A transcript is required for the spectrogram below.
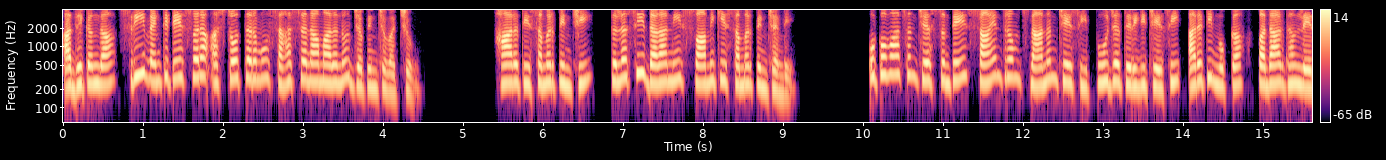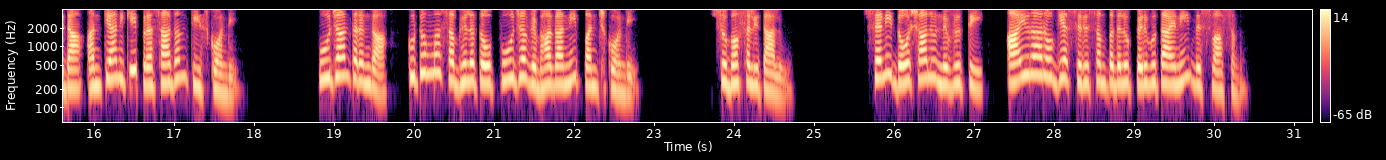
అధికంగా శ్రీ వెంకటేశ్వర అష్టోత్తరము సహస్రనామాలను జపించవచ్చు. హారతి సమర్పించి తులసీ దళాన్ని స్వామికి సమర్పించండి. ఉపవాసం చేస్తుంటే సాయంత్రం స్నానం చేసి పూజ తిరిగి చేసి అరటి ముక్క పదార్థం లేదా అంత్యానికి ప్రసాదం తీసుకోండి. పూజాంతరంగా కుటుంబ సభ్యులతో పూజ విభాగాన్ని పంచుకోండి. శుభ ఫలితాలు. శని దోషాలు నివృత్తి ఆయురారోగ్య సిరిసంపదలు పెరుగుతాయని విశ్వాసం.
